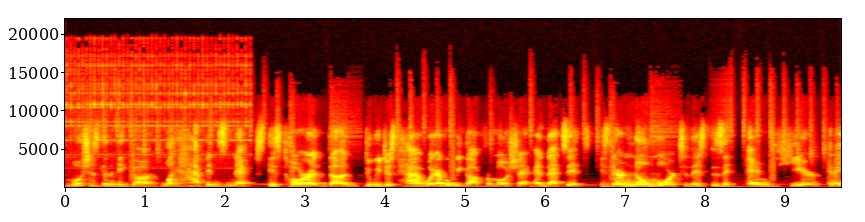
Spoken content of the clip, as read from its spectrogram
Moshe's going to be gone. What happens next? Is Torah done? Do we just have whatever we got from Moshe and that's it? Is there no more to this? Does it end here? And I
